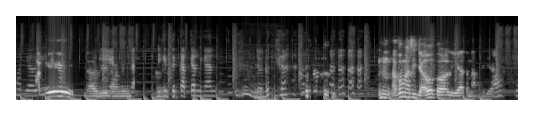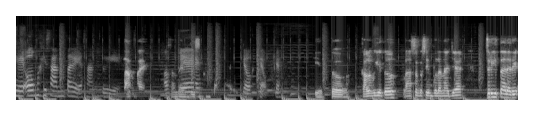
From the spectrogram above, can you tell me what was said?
Mas Gali. Amin. Amin. Amin. Dikit dekatkan dengan hmm, jodohnya. Hmm, aku masih jauh kok, lihat tenang aja. Oke, oh masih santai ya, santuy. Santai. Oke. Oke, oke, oke. Gitu. Kalau begitu, langsung kesimpulan aja. Cerita dari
